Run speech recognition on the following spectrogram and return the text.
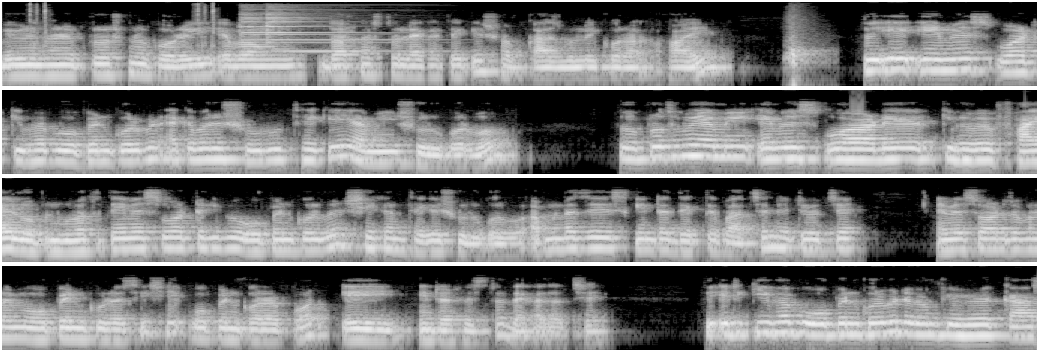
বিভিন্ন ধরনের প্রশ্ন করি এবং দরখাস্ত লেখা থেকে সব কাজগুলি করা হয়। তো এই এমএস ওয়ার্ড কীভাবে ওপেন করবেন, একেবারে শুরু থেকে আমি শুরু করব। তো প্রথমে আমি এমএস ওয়ার্ডে কীভাবে ফাইল ওপেন করব? অর্থাৎ এমএস ওয়ার্ডটা কীভাবে ওপেন করবেন? সেখান থেকে শুরু করব। আপনারা যে স্ক্রিনটা দেখতে পাচ্ছেন, এটি হচ্ছে এমএস ওয়ার্ড যখন আমি ওপেন করেছি, সেই ওপেন করার পর এই ইন্টারফেসটা দেখা যাচ্ছে। তো এটি কীভাবে ওপেন করবেন এবং কীভাবে কাজ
